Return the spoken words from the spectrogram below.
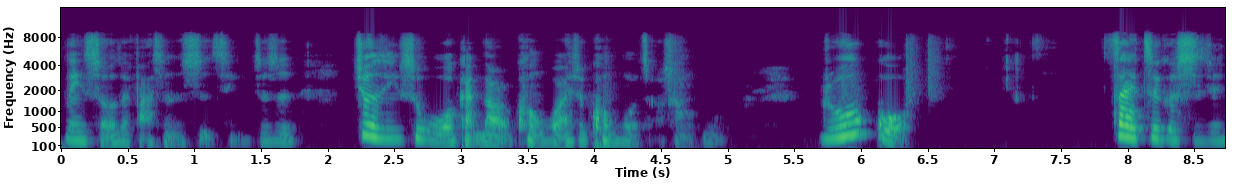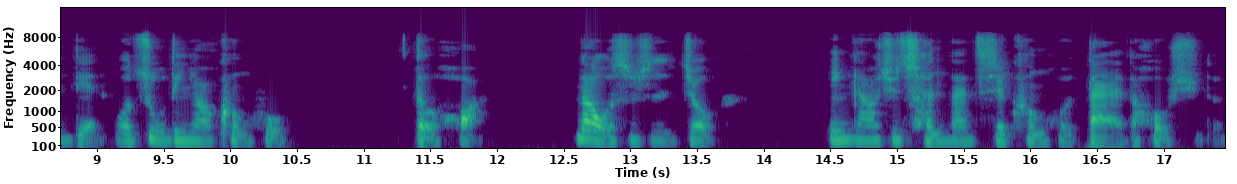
那时候在发生的事情，就是究竟是我感到了困惑，还是困惑找上了我？如果在这个时间点我注定要困惑。的话，那我是不是就应该要去承担这些困惑带来的后续的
